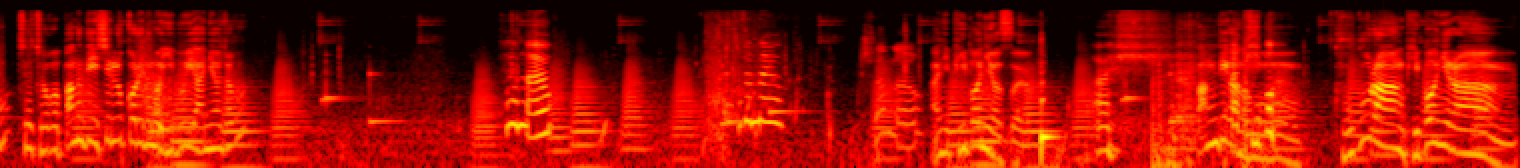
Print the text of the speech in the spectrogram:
어? 쟤 저거 빵디 실룩거리는 거 EV 아니야 저거? 찾았나요? 찾았나요? 찾았나요? 아니 비번이었어요 아이씨 빵디가 아, 너무 비번. 구구랑 비번이랑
